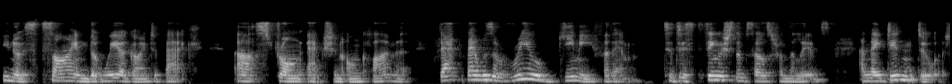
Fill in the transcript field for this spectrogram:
you know, sign that we are going to back uh, strong action on climate. That, that was a real gimme for them to distinguish themselves from the libs, and they didn't do it.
